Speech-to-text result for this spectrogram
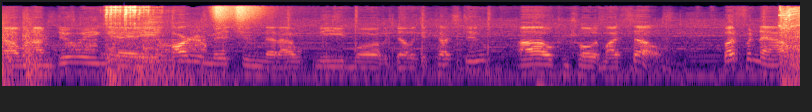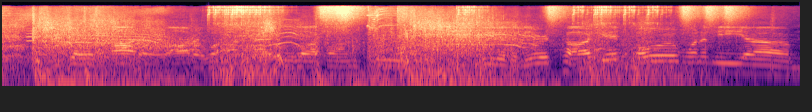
Now when I'm doing a harder mission that I need more of a delicate touch to, I'll control it myself. But for now, go with auto. Auto will automatically lock on to either the nearest target or one of the um,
